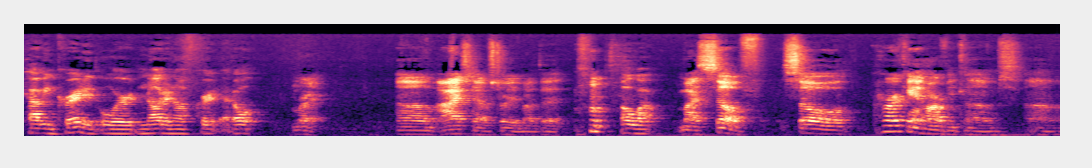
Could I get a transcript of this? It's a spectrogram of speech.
having credit or not enough credit at all. Right. Um, I actually have a story about that. Oh, wow. Myself. So Hurricane Harvey comes um,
